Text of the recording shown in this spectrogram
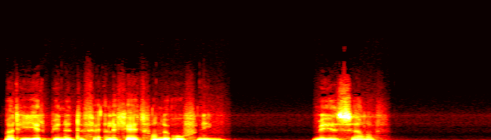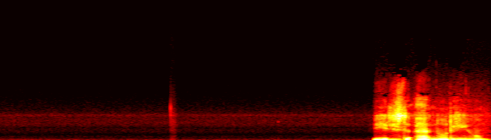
Maar hier binnen de veiligheid van de oefening, met jezelf, hier is de uitnodiging om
